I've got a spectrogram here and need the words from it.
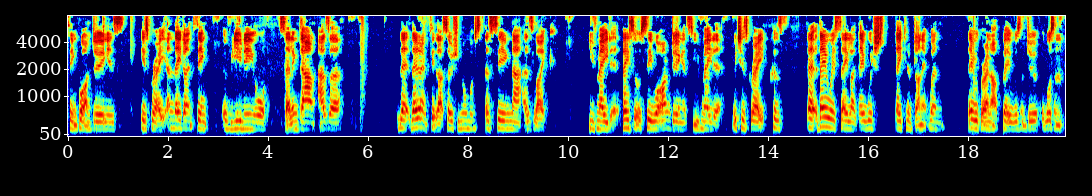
think what I'm doing is is great, and they don't think of uni or settling down as a they, they don't fit that social norm as, as seeing that as like you've made it. They sort of see what I'm doing as you've made it, which is great because they, they always say like they wish they could have done it when they were growing up, but it wasn't do it wasn't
